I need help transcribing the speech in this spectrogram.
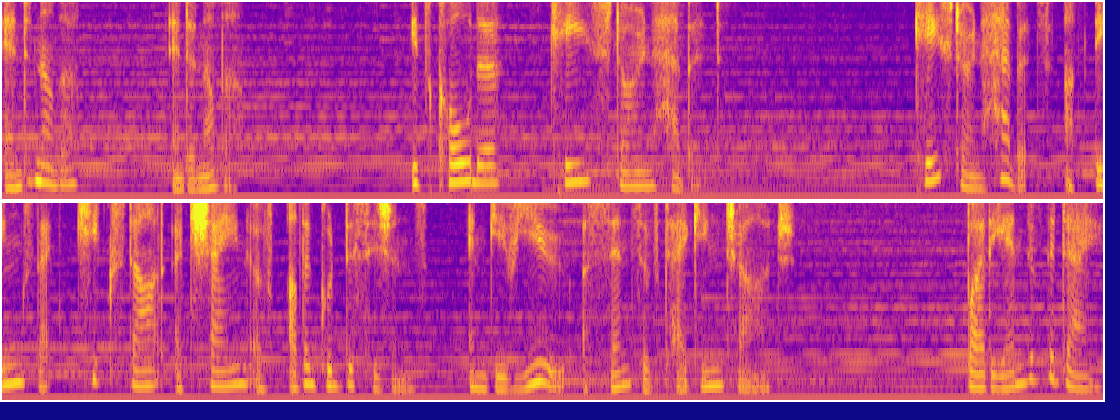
and another, and another. It's called a keystone habit. Keystone habits are things that kickstart a chain of other good decisions and give you a sense of taking charge. By the end of the day,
